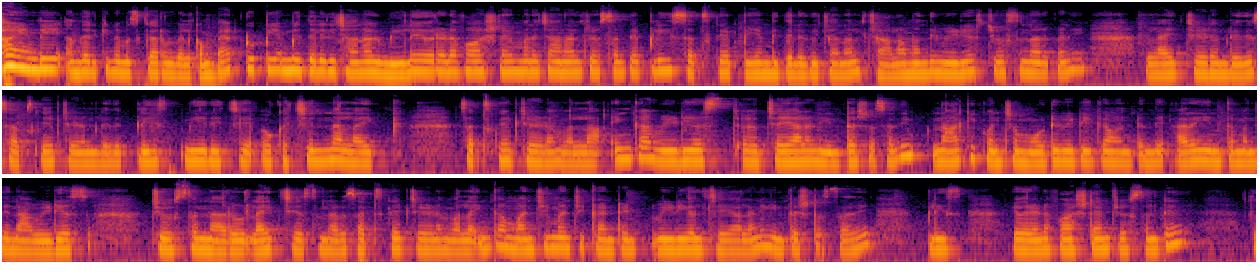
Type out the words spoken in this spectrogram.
Hi అండి అందరికీ నమస్కారం. Welcome back to PMB Telugu channel. మీలో ఎవరైనా ఫస్ట్ టైం మన ఛానల్ చూస్తుంటే please subscribe PMB Telugu channel. చాలామంది వీడియోస్ చూస్తున్నారు కానీ లైక్ చేయడం లేదు సబ్స్క్రైబ్ చేయడం లేదు. ప్లీజ్ మీరు ఇచ్చే ఒక చిన్న లైక్ సబ్స్క్రైబ్ చేయడం వల్ల ఇంకా వీడియోస్ చేయాలని ఇంట్రెస్ట్ వస్తుంది. నాకు కొంచెం మోటివేటివ్గా ఉంటుంది. అరే ఇంతమంది నా వీడియోస్ చూస్తున్నారు లైక్ చేస్తున్నారు సబ్స్క్రైబ్ చేయడం వల్ల ఇంకా మంచి మంచి కంటెంట్ వీడియోలు చేయాలని ఇంట్రెస్ట్ వస్తుంది. ప్లీజ్ ఎవరైనా ఫస్ట్ టైం చూస్తుంటే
